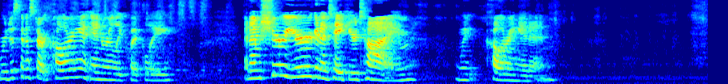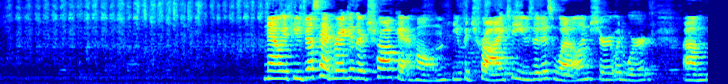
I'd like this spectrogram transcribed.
we're just going to start coloring it in really quickly. And I'm sure you're going to take your time coloring it in. Now, if you just had regular chalk at home, you could try to use it as well. I'm sure it would work. Um,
